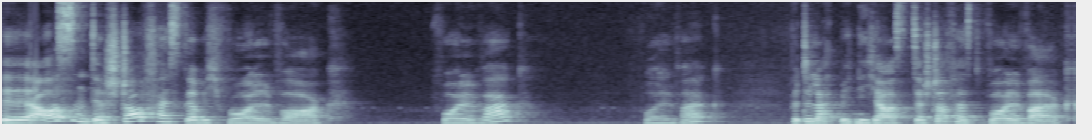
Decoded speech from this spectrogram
Äh, außen, der Stoff heißt, glaube ich, Volvag. Volvag? Volvag? Bitte lacht mich nicht aus. Der Stoff heißt Volvag.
